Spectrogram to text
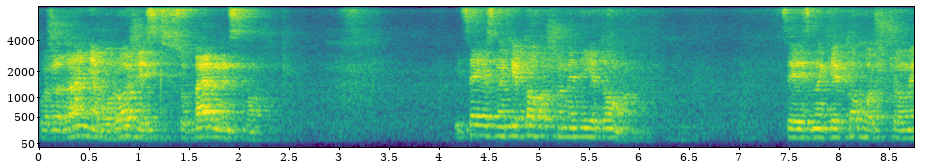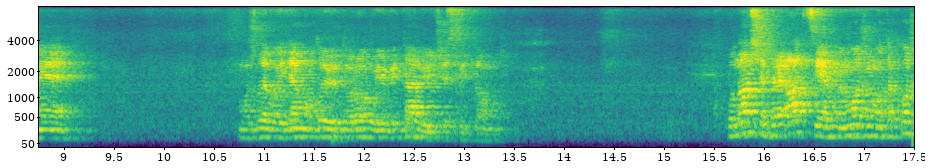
пожадання, ворожість, суперництво. І це є знаки того, що ми не є вдома. Це є знаки того, що ми, можливо, йдемо тою дорогою, віталюючи світом. По наших реакціях ми можемо також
